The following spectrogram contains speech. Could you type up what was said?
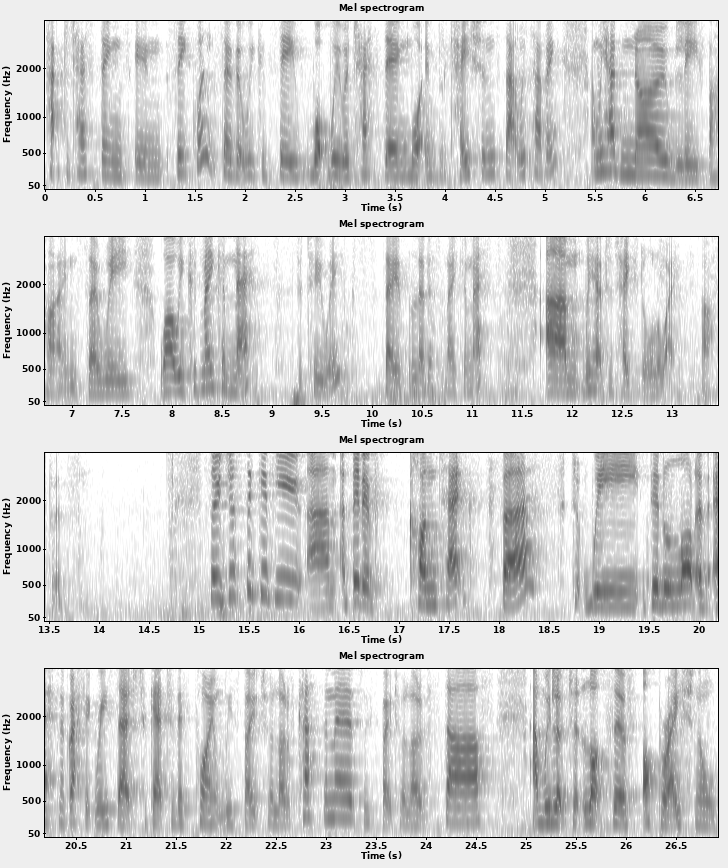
had to test things in sequence so that we could see what we were testing, what implications that was having, and we had no leave behind. So we, while we could make a mess for two weeks, they let us make a mess. Um, we had to take it all away afterwards. So just to give you um, a bit of context first. We did a lot of ethnographic research to get to this point. We spoke to a lot of customers, we spoke to a lot of staff, and we looked at lots of operational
